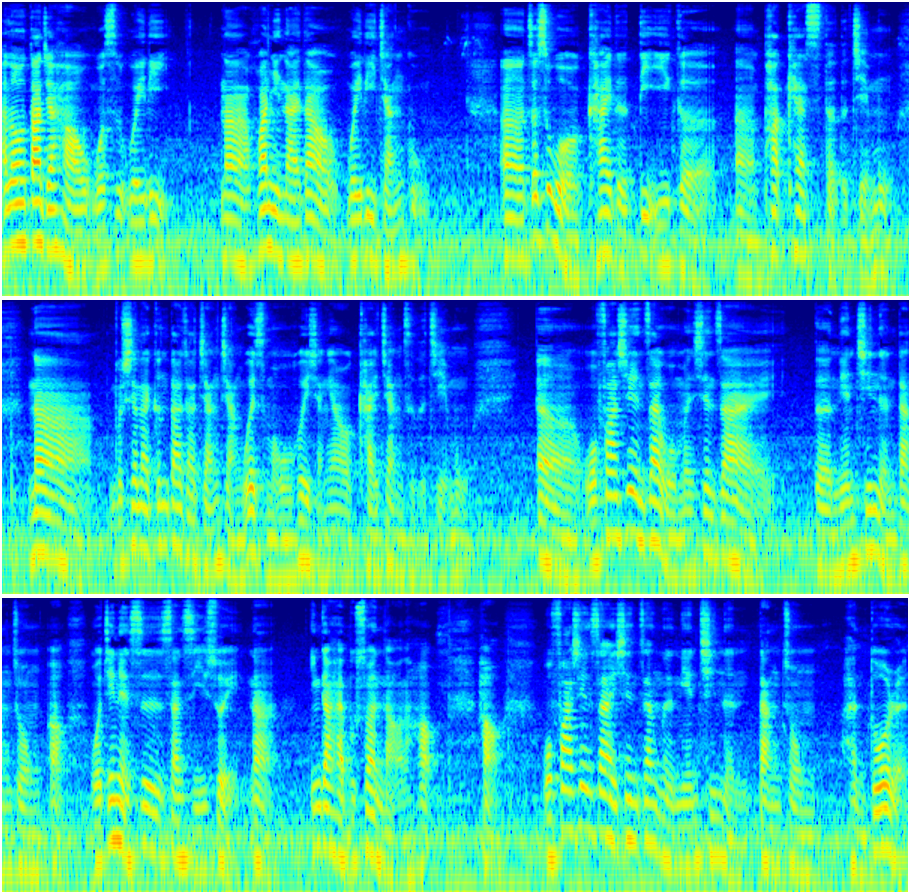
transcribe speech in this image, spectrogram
Hello，大家好，我是威力，那欢迎来到威力讲股。呃，这是我开的第一个呃 Podcast 的节目。那我现在跟大家讲讲为什么我会想要开这样子的节目。呃，我发现在我们现在的年轻人当中啊，我今年是三十一岁，那应该还不算老了哈。好，我发现在现在的年轻人当中，很多人。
